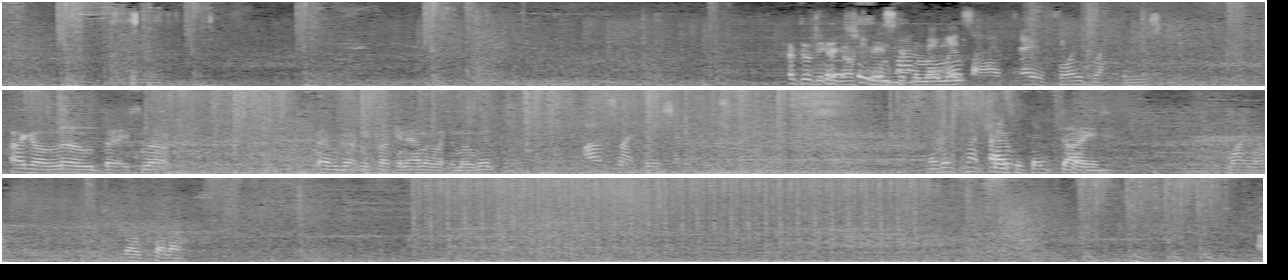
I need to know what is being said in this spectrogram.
I don't think I got Shoot, sent at the moment. I have no void weapons. I got load, but it's not. I haven't got any fucking ammo at the moment. I'll snipe the second. No, don't snipe chasers, oh, don't kill Died. them. Why not? They'll kill us.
